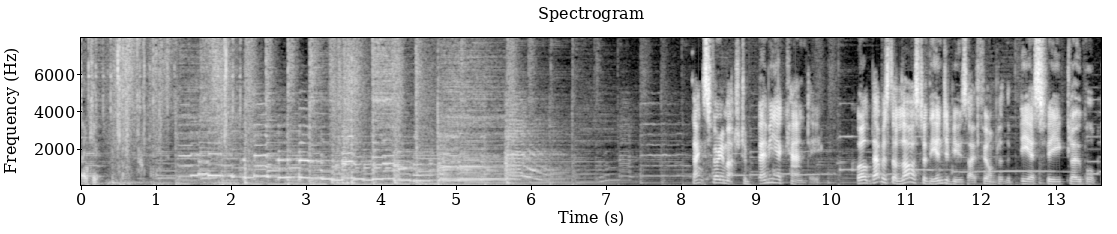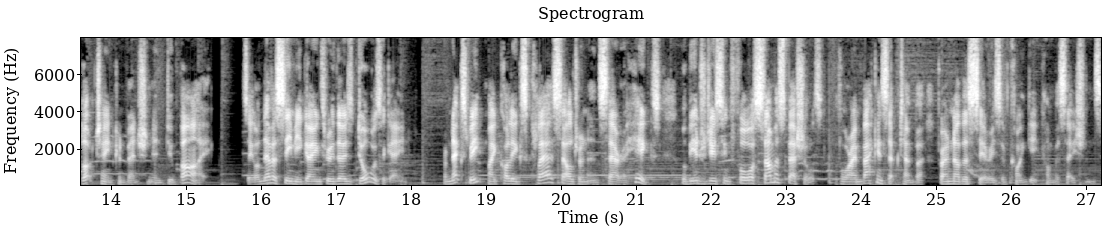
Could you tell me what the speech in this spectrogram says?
Thank you. Thanks very much to Femi Akandi. Well, that was the last of the interviews I filmed at the BSV Global Blockchain Convention in Dubai, so you'll never see me going through those doors again. From next week, my colleagues Claire Seldron and Sarah Higgs will be introducing four summer specials before I'm back in September for another series of CoinGeek conversations.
